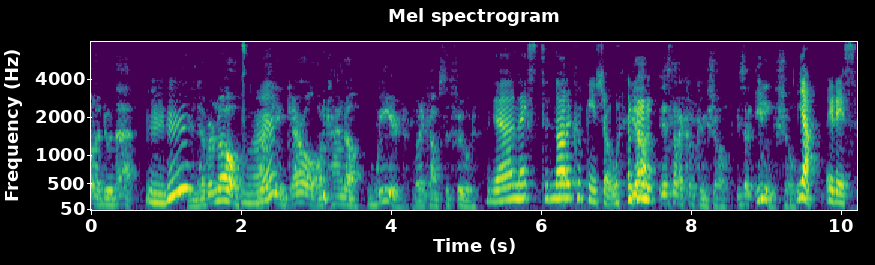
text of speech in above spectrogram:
Want to do that. Mm-hmm. You never know. Recky and Carol are kind of weird when it comes to food. Yeah. Next, not a cooking show. Yeah, it's not a cooking show. It's an eating show. yeah, it is.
